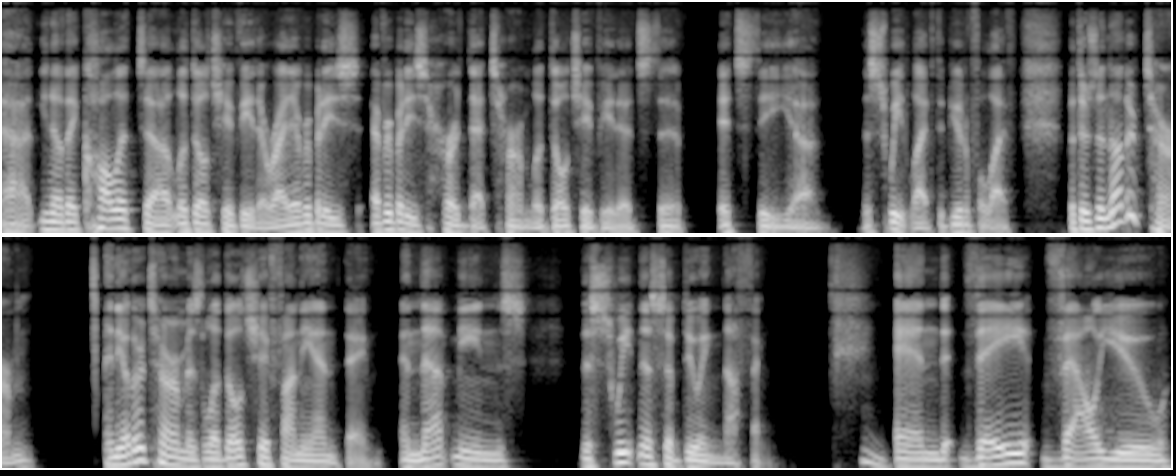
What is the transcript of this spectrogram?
uh, you know, they call it uh, La Dolce Vita, right? Everybody's, everybody's heard that term, La Dolce Vita. It's the, it's the, uh, the sweet life, the beautiful life. But there's another term, and the other term is La Dolce Far Niente. And that means the sweetness of doing nothing. Hmm. And they value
